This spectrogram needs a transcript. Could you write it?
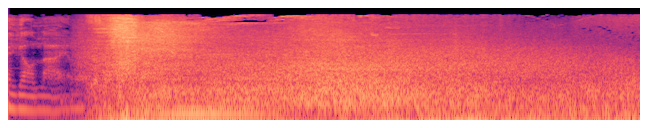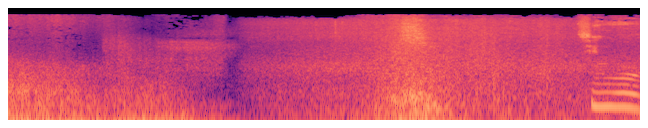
快要来了。青乌，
